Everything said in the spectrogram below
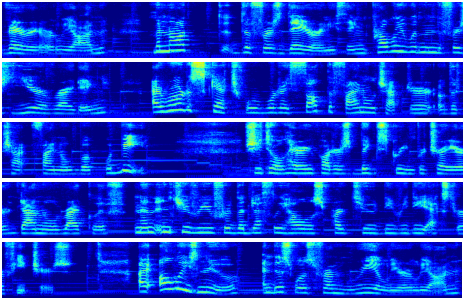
very early on, but not the first day or anything, probably within the first year of writing, I wrote a sketch for what I thought the final chapter of the cha- final book would be. She told Harry Potter's big screen portrayer, Daniel Radcliffe, in an interview for the Deathly Hallows Part 2 DVD extra features. I always knew, and this was from really early on,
